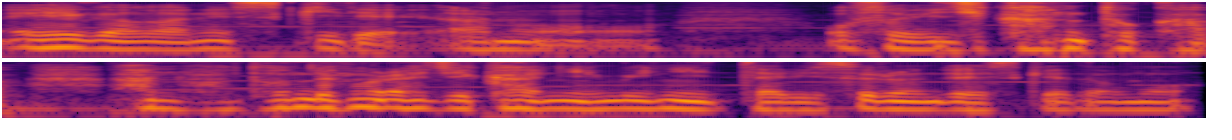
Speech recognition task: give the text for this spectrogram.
映画がね好きであの遅い時間とか あのとんでもない時間に見に行ったりするんですけども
